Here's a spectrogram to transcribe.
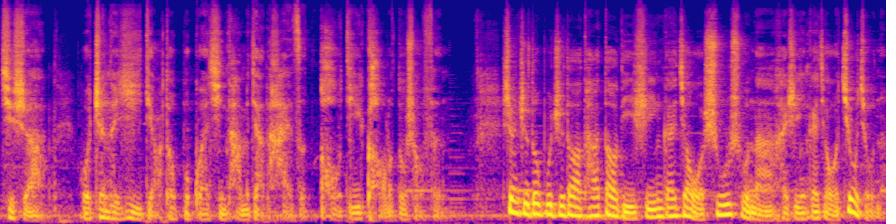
其实啊，我真的一点都不关心他们家的孩子到底考了多少分，甚至都不知道他到底是应该叫我叔叔呢，还是应该叫我舅舅呢。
